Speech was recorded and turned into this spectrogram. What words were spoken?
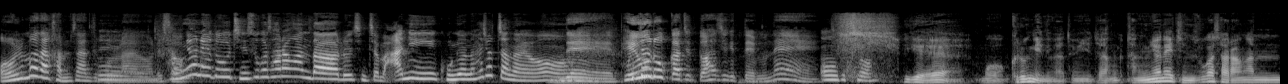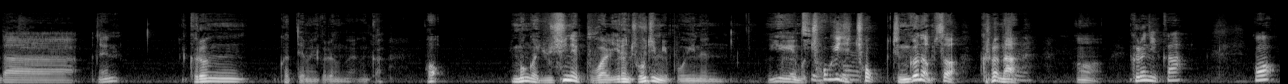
얼마나 감사한지 몰라요. 그래서 작년에도 진수가 사랑한다를 진짜 많이 공연을 하셨잖아요. 네 배우로까지 또 하시기 때문에 어, 그쵸. 이게 뭐 그런 게 있는 것 같아요. 작, 작년에 진수가 사랑한다는 그런 것 때문에 그런 거예요. 그러니까 어 뭔가 유신의 부활 이런 조짐이 보이는 이게 뭐 그치. 촉이지 네. 촉 증거는 없어. 그러나 어 그러니까 어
